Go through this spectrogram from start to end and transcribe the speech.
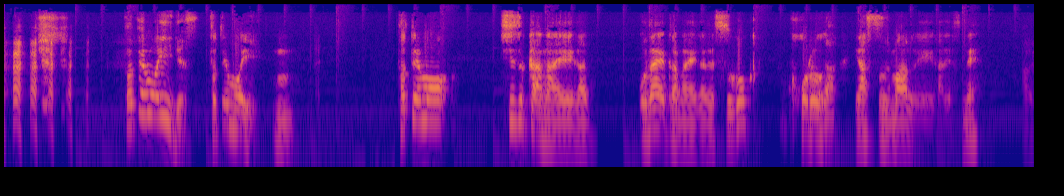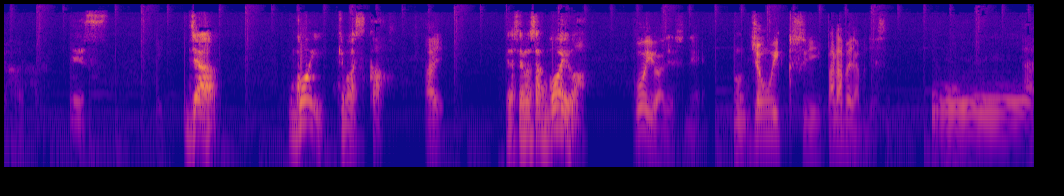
とてもいいです。とてもいい。うん。とても静かな映画、穏やかな映画ですごく心が休まる映画ですね。はいはいはい。です。じゃあ、5位いきますか。はい。じゃあ、瀬野さん5位は？5位はですね、うんジョン・ウィック3パラベラムです。おー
